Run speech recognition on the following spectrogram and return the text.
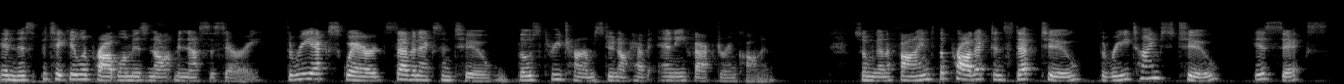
in this particular problem is not necessary. 3x squared, 7x, and 2, those three terms do not have any factor in common. So I'm going to find the product in step 2. 3 times 2 is 6.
